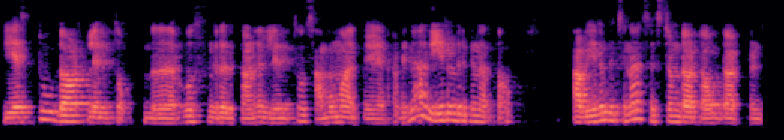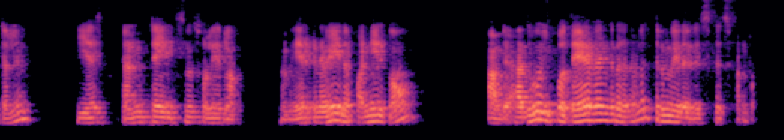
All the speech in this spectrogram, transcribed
எஸ் டூ டாட் லென்த்தும் இந்த ரோஸ்ங்கிறதுக்கான லென்த்தும் சமமாக இருக்கு அப்படின்னா, அது இருந்திருக்குன்னு அர்த்தம். அப்படி இருந்துச்சுன்னா, system dot out dot println S கண்டெய்ன்ஸ்னு சொல்லிடலாம் நம்ம ஏற்கனவே இதை பண்ணியிருக்கோம். அப்படி அதுவும் இப்போ தேவைங்கிறதுனால திரும்ப இதை டிஸ்கஸ் பண்ணுறோம்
